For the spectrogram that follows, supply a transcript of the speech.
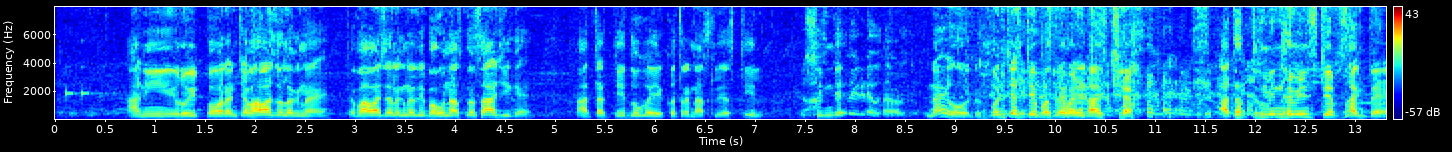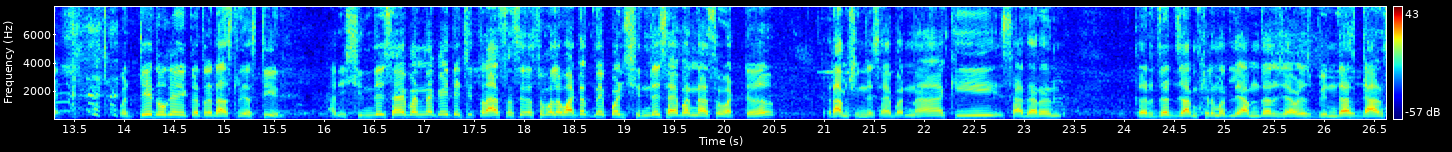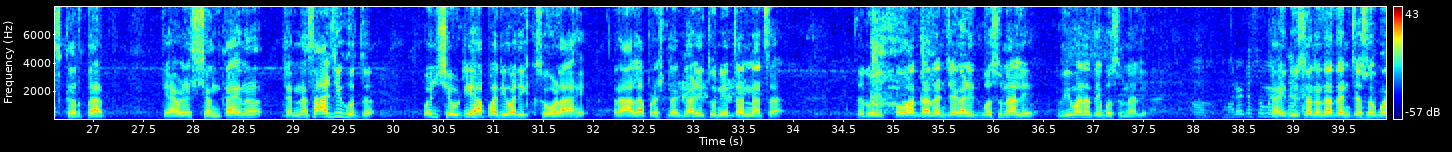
आणि रोहित पवारांच्या भावाचं लग्न आहे. तर भावाच्या लग्नात भाऊ नाचणं साहजिक आहे. आता ते दोघं एकत्र नाचले असतील. शिंदे नाही हो कोणत्या स्टेप असल्या माझ्या डान्सच्या? आता तुम्ही नवीन स्टेप सांगताय. पण ते दोघं एकत्र नाचले असतील. आणि शिंदे साहेबांना काही त्याची त्रास असेल असं मला वाटत नाही पण शिंदे साहेबांना असं वाटतं राम शिंदे साहेबांना की साधारण कर्जत जामखेडमधले आमदार ज्यावेळेस बिंदास डान्स करतात त्यावेळेस शंका येणं त्यांना साहजिक होतं. पण शेवटी हा पारिवारिक सोहळा आहे राहिला प्रश्न गाडीतून येतानाचा तर रोहित पवार दादांच्या गाडीत बसून आले विमानातही बसून आले काही दिवसानं दादांच्या सोबत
